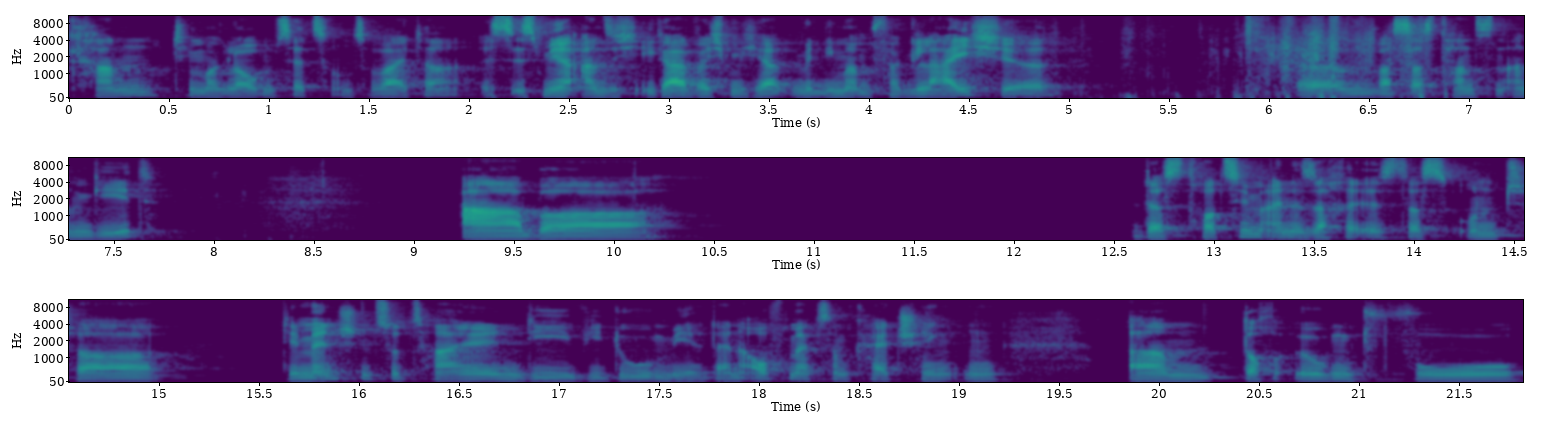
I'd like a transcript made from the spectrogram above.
kann, Thema Glaubenssätze und so weiter. Es ist mir an sich egal, weil ich mich ja mit niemandem vergleiche, ähm, was das Tanzen angeht. Aber das trotzdem eine Sache ist, das unter den Menschen zu teilen, die wie du mir deine Aufmerksamkeit schenken, ähm, doch irgendwo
